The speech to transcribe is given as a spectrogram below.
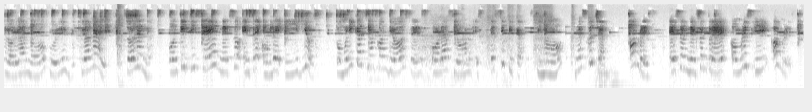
el órgano jurisdiccional. Solemne, pontífice, nexo entre hombre y Dios. Comunicación con Dios es oración específica. Si no, no escucha. Hombres, es el nexo entre hombres y hombres.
